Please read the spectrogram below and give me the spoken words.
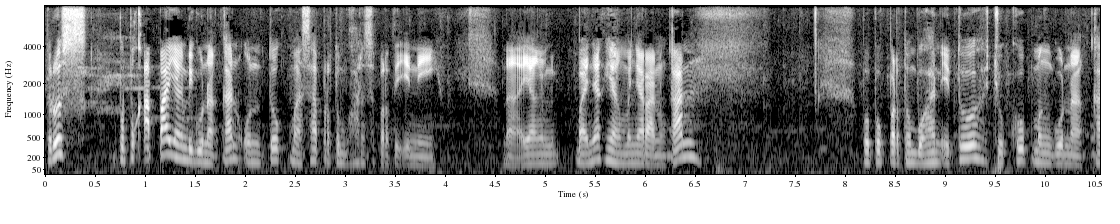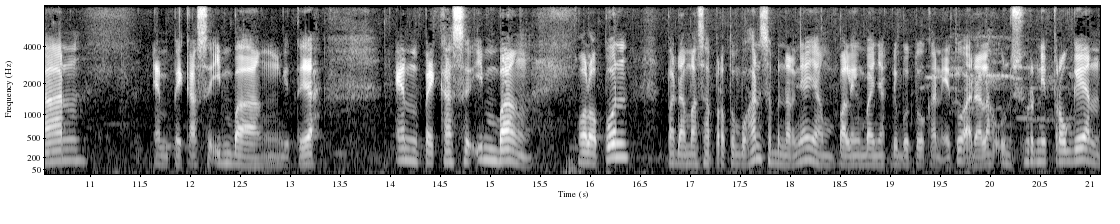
terus pupuk apa yang digunakan untuk masa pertumbuhan seperti ini? Nah yang banyak yang menyarankan pupuk pertumbuhan itu cukup menggunakan MPK seimbang gitu ya. NPK seimbang walaupun pada masa pertumbuhan sebenarnya yang paling banyak dibutuhkan itu adalah unsur nitrogen.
